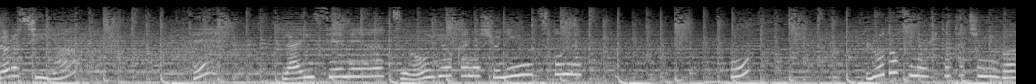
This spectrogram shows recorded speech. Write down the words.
ドロシーよ。ええライン生命アーツ応用科の主任を務めんロドスの人たちには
